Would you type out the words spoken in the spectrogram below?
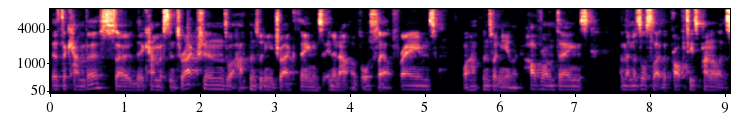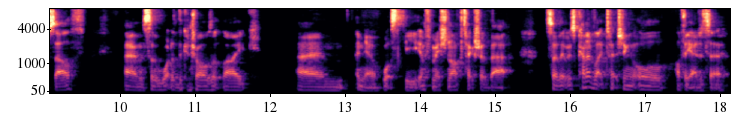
There's the canvas, so the canvas interactions, what happens when you drag things in and out of auto layout frames, what happens when you like hover on things, and then there's also like the properties panel itself. Um, so what do the controls look like? Um, and you know what's the information architecture of that? So that was kind of like touching all of the editor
